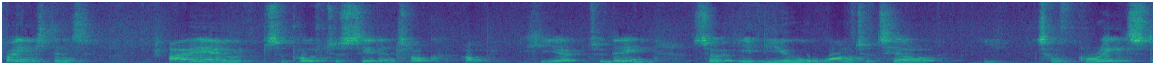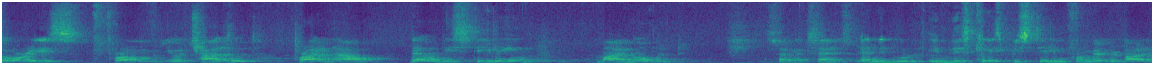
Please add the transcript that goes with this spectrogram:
for instance, I am supposed to sit and talk up here today. So if you want to tell some great stories from your childhood right now, that would be stealing my moment. Does that make sense? And it would, in this case, be stealing from everybody.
